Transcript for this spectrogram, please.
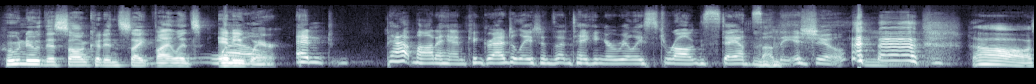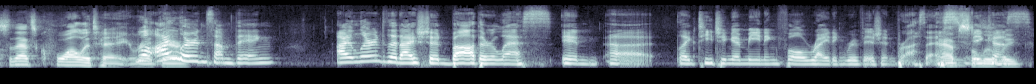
Who knew this song could incite violence Wow. anywhere? And Pat Monahan, congratulations on taking a really strong stance on the issue. Oh, so that's quality. Right well, I there. learned something. I learned that I should bother less in uh, like teaching a meaningful writing revision process. Absolutely. Because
